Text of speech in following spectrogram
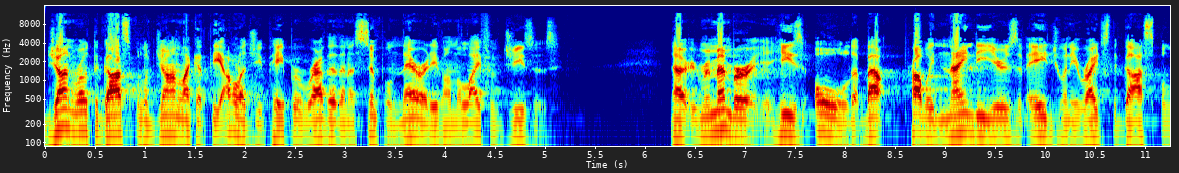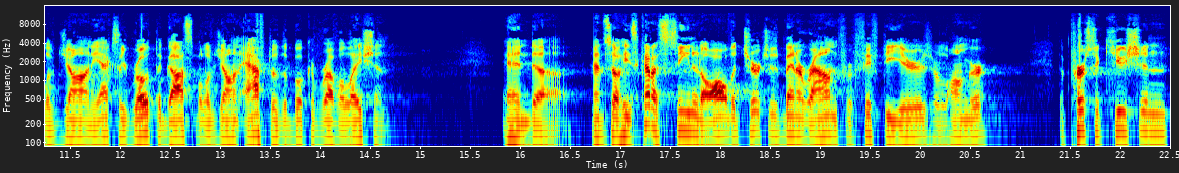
John wrote the Gospel of John like a theology paper rather than a simple narrative on the life of Jesus. Now, remember, he's old, about probably 90 years of age when he writes the Gospel of John. He actually wrote the Gospel of John after the book of Revelation. And, uh, and so he's kind of seen it all. The church has been around for 50 years or longer. The persecution,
